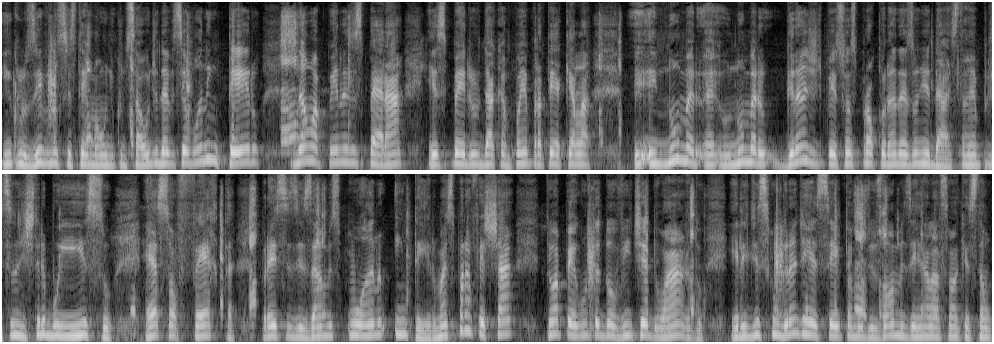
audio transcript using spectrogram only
inclusive no Sistema Único de Saúde, deve ser o ano inteiro, não apenas esperar esse período da campanha para ter aquela número, um número grande de pessoas procurando as unidades. Então é preciso distribuir isso, essa oferta para esses exames o ano inteiro. Mas para fechar, tem uma pergunta do ouvinte Eduardo. Ele disse que um grande receio também dos homens em relação à questão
